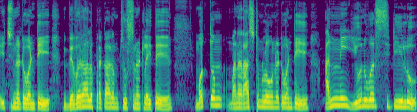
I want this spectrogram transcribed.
ఇచ్చినటువంటి వివరాల ప్రకారం చూసినట్లయితే మొత్తం మన రాష్ట్రంలో ఉన్నటువంటి అన్ని యూనివర్సిటీలు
